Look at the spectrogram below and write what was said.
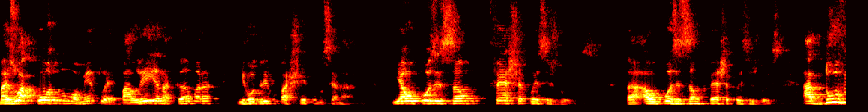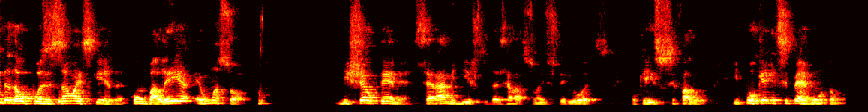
Mas o acordo no momento é Baleia na Câmara e Rodrigo Pacheco no Senado. E a oposição fecha com esses dois. Tá? A oposição fecha com esses dois. A dúvida da oposição à esquerda com o Baleia é uma só. Michel Temer será ministro das Relações Exteriores? Porque isso se falou. E por que, que se perguntam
